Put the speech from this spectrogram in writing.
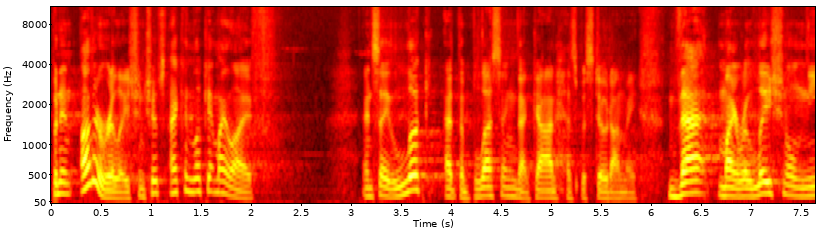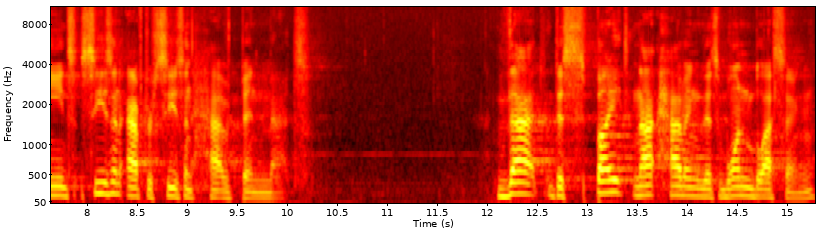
but in other relationships, I can look at my life and say, Look at the blessing that God has bestowed on me. That my relational needs, season after season, have been met that despite not having this one blessing,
